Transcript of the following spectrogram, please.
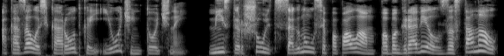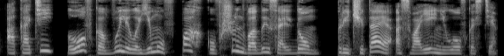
оказалась короткой и очень точной. Мистер Шульц согнулся пополам, побагровел, застонал, а Кати ловко вылила ему в пах кувшин воды со льдом, причитая о своей неловкости.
